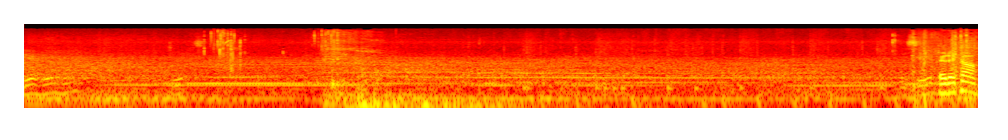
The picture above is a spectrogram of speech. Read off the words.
Here, here, here. Do it. You see it? Here they come.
